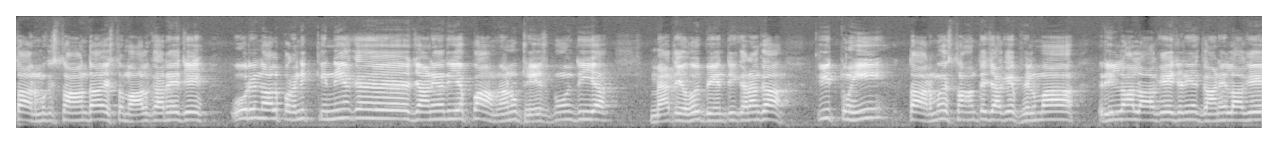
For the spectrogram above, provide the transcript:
ਧਾਰਮਿਕ ਸਥਾਨ ਦਾ ਇਸਤੇਮਾਲ ਕਰ ਰਹੇ ਜੇ, ਉਹਦੇ ਨਾਲ ਪਤਾ ਨਹੀਂ ਕਿੰਨੀਆਂ ਕੁ ਜਾਣਿਆਂ ਦੀ ਭਾਵਨਾ ਨੂੰ ਠੇਸ ਪਹੁੰਚਦੀ ਆ। ਮੈਂ ਤੇ ਇਹੋ ਹੀ ਬੇਨਤੀ ਕਰਾਂਗਾ ਕਿ ਤੁਸੀਂ ਧਾਰਮਿਕ ਸਥਾਨ ਤੇ ਜਾ ਕੇ ਫਿਲਮਾਂ, ਰੀਲਾਂ ਲਾ ਕੇ, ਜਿਹੜੀਆਂ ਗਾਣੇ ਲਾ ਕੇ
